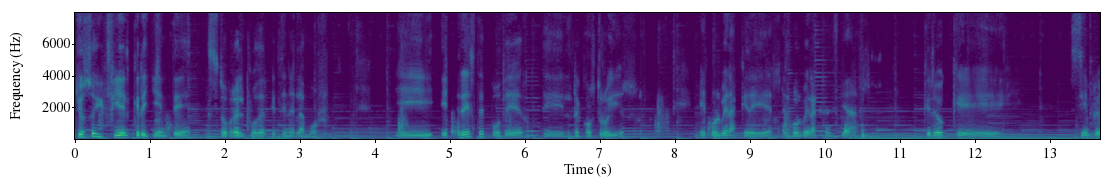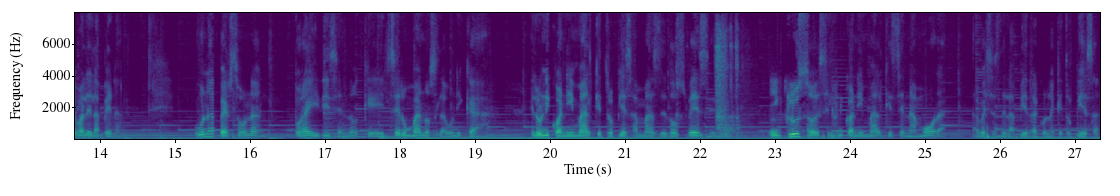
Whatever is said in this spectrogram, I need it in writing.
Yo soy fiel creyente sobre el poder que tiene el amor. Y entre este poder, el reconstruir, el volver a creer, el volver a confiar, creo que siempre vale la pena. Una persona por ahí dicen, ¿no? Que el ser humano es la única, el único animal que tropieza más de dos veces. E incluso es el único animal que se enamora a veces de la piedra con la que tropieza.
